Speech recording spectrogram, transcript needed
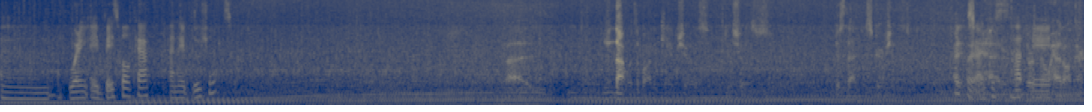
um, wearing a baseball cap and a blue shirt? Uh, not what the body cam shows. It shows just that description. I didn't see a Alright, I just had was no a- hat on there.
